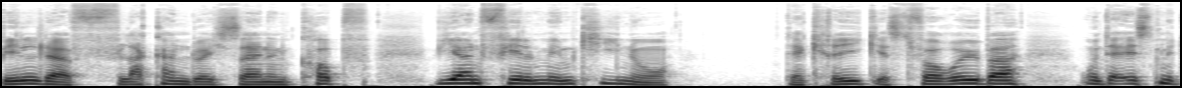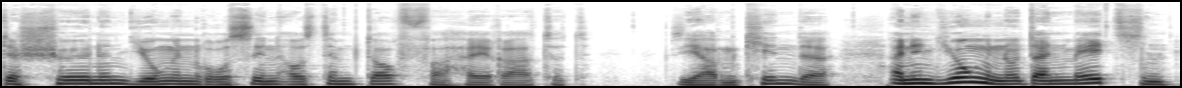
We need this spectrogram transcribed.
Bilder flackern durch seinen Kopf wie ein Film im Kino. Der Krieg ist vorüber, und er ist mit der schönen jungen Russin aus dem Dorf verheiratet. Sie haben Kinder, einen Jungen und ein Mädchen,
